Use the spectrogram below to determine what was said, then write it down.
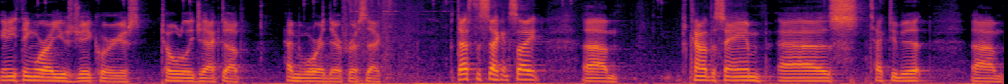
anything where I use jQuery is totally jacked up. Had me worried there for a sec. But that's the second site. Um, kind of the same as Tech2Bit. Um,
